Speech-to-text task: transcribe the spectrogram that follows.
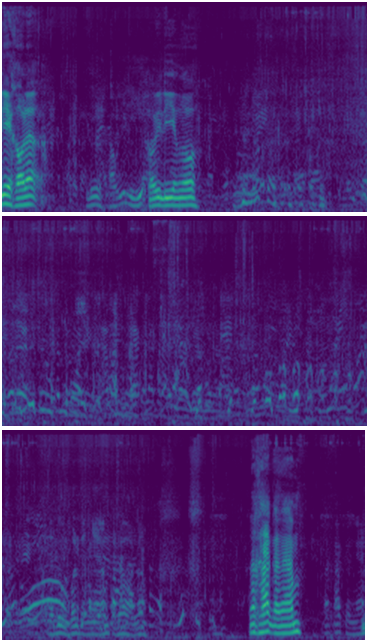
นี่เขาแล้วนี่เขาอีหลีเขาอีหลียังโงกระดูกมันกับงามกระดอนเนาะราคาก็งามราคากับงาม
